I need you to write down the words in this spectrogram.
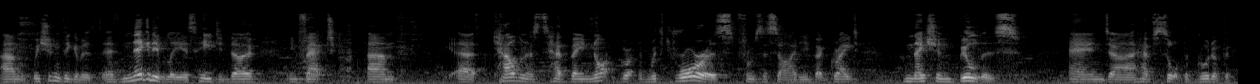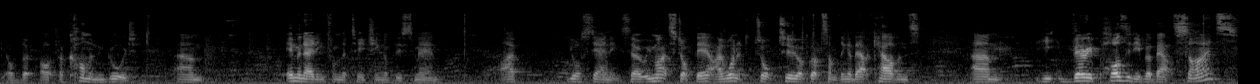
Um, we shouldn't think of it as, as, negatively as he did, though. In fact, um, uh, Calvinists have been not gr- withdrawers from society, but great nation builders, and uh, have sought the good of the, of the, of the common good, um, emanating from the teaching of this man. I your standing. So we might stop there. I wanted to talk too. I've got something about Calvin's. Um, he very positive about science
